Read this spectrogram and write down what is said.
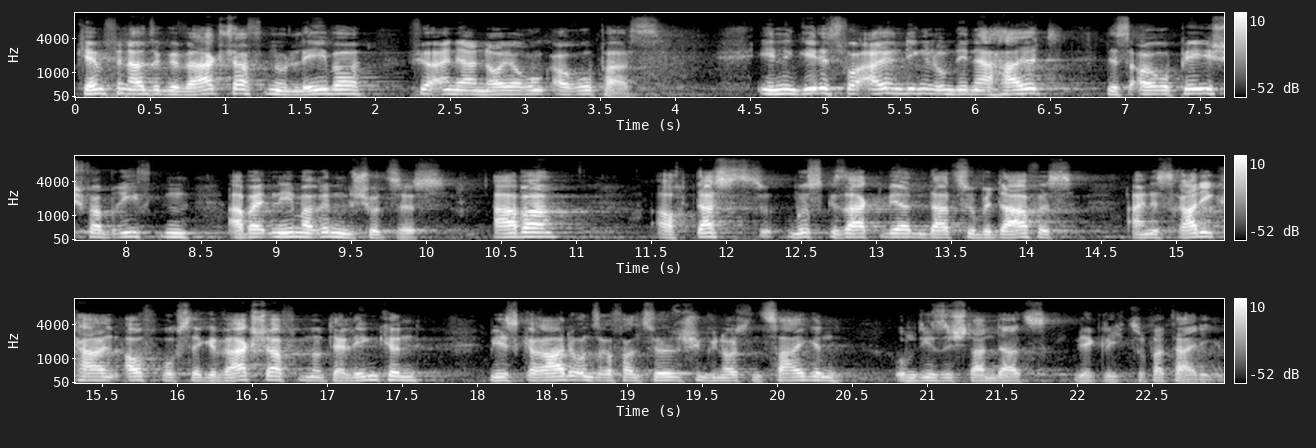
kämpfen also Gewerkschaften und Labour für eine Erneuerung Europas. Ihnen geht es vor allen Dingen um den Erhalt des europäisch verbrieften Arbeitnehmerinnenschutzes. Aber auch das muss gesagt werden. Dazu bedarf es eines radikalen Aufbruchs der Gewerkschaften und der LINKEN, wie es gerade unsere französischen Genossen zeigen, um diese Standards wirklich zu verteidigen.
